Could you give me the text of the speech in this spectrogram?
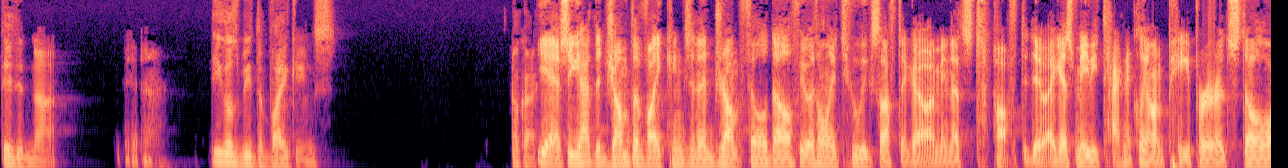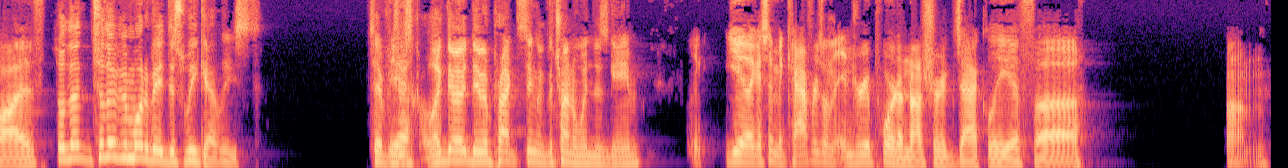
they did not. Yeah. Eagles beat the Vikings. Okay. Yeah, so you have to jump the Vikings and then jump Philadelphia with only two weeks left to go. I mean, that's tough to do. I guess maybe technically on paper it's still alive. So then, so they've been motivated this week at least. San Francisco, like they're they've been practicing, like they're trying to win this game. Like, yeah, like I said, McCaffrey's on the injury report. I'm not sure exactly if, uh, um,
